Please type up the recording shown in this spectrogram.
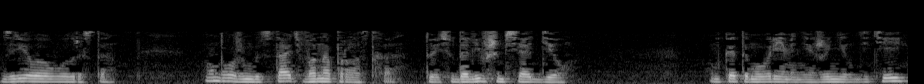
зрелого возраста, он должен был стать ванапрастха, то есть удалившимся от дел. Он к этому времени женил детей,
